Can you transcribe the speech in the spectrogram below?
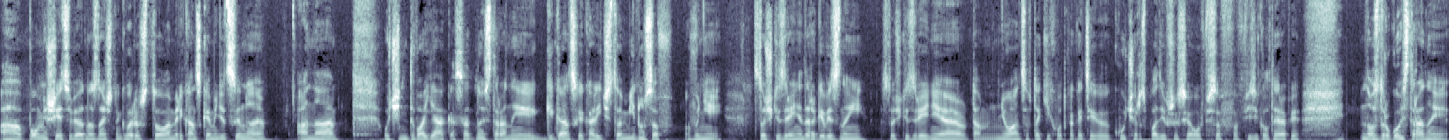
А помнишь, я тебе однозначно говорю, что американская медицина она очень двояка. С одной стороны, гигантское количество минусов в ней с точки зрения дороговизны, с точки зрения там, нюансов таких вот, как эти куча расплодившихся офисов физикал-терапии. Но с другой стороны,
